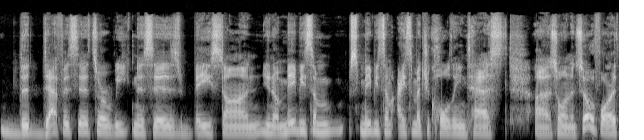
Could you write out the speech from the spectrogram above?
the deficits or weaknesses based on, you know, maybe some maybe some isometric holding tests, uh, so on and so forth.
